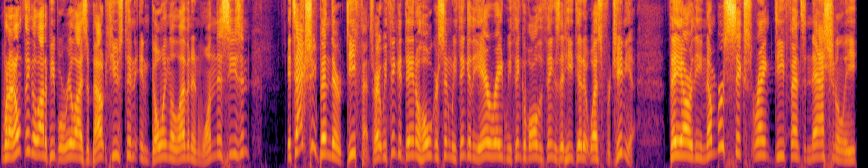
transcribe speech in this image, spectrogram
What I don't think a lot of people realize about Houston in going 11 and 1 this season, it's actually been their defense, right? We think of Dana Holgorsen, we think of the air raid, we think of all the things that he did at West Virginia. They are the number six ranked defense nationally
